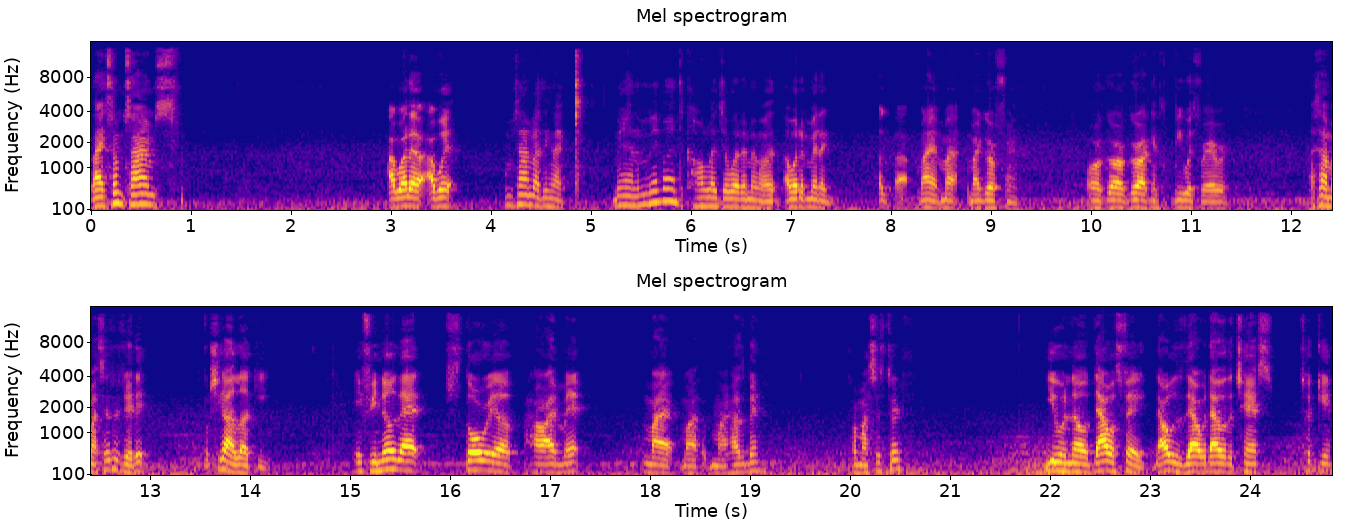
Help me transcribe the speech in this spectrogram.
Like sometimes I would I would sometimes I think like, man, maybe I went to college, I would have met I would have met a, a, a, my, my my girlfriend or a girl, a girl I can be with forever. That's how my sister did it. but she got lucky. If you know that story of how I met my my my husband from my sister, you would know that was fake. That was that, that was a chance took it,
